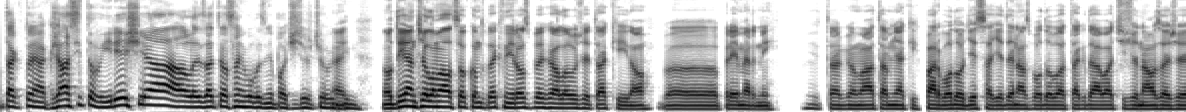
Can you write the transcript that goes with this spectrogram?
tak to nejak, že asi to vyriešia, ale zatiaľ sa mi vôbec nepáči, čo, čo vidím. No D'Angelo mal celkom pekný rozbeh, ale už je taký, no, uh, priemerný tak má tam nejakých pár bodov, 10-11 bodov a tak dáva, čiže naozaj, že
